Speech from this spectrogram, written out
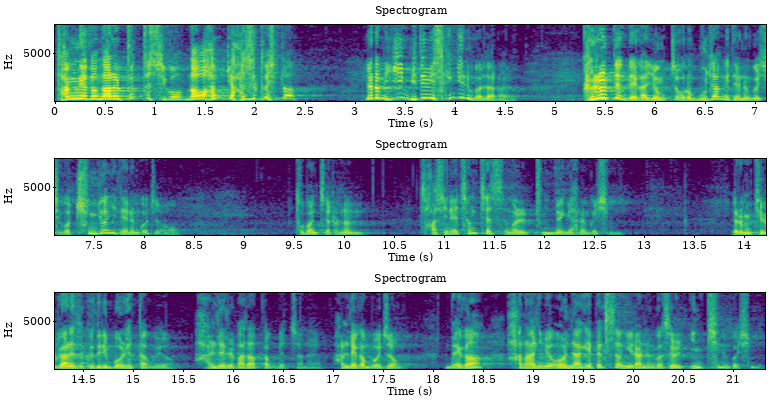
장래도 나를 붙드시고 나와 함께 하실 것이다. 여러분 이 믿음이 생기는 거잖아요. 그럴 때 내가 영적으로 무장이 되는 것이고 충전이 되는 거죠. 두 번째로는 자신의 정체성을 분명히 하는 것입니다. 여러분 길갈에서 그들이 뭘 했다고요? 할례를 받았다고 그랬잖아요. 할례가 뭐죠? 내가 하나님의 언약의 백성이라는 것을 인치는 것입니다.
